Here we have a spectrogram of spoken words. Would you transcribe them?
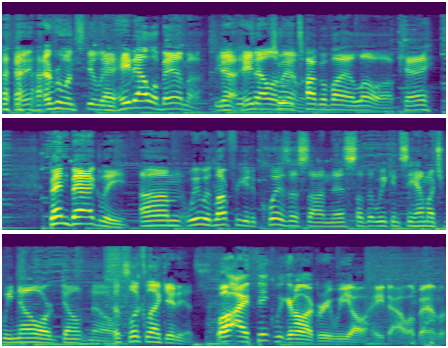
Okay, everyone's stealing. Yeah, your hate Alabama. Yeah, They hate took Alabama. Tua Tagovailoa, okay? Ben Bagley, um, we would love for you to quiz us on this so that we can see how much we know or don't know. Let's look like idiots. Well, I think we can all agree we all hate Alabama.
